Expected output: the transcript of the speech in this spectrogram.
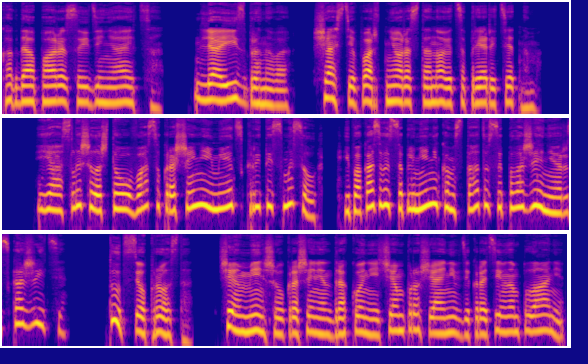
Когда пара соединяется, для избранного счастье партнера становится приоритетным. Я слышала, что у вас украшения имеют скрытый смысл и показывают соплеменникам статус и положение. Расскажите. Тут все просто. Чем меньше украшений на драконе и чем проще они в декоративном плане,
